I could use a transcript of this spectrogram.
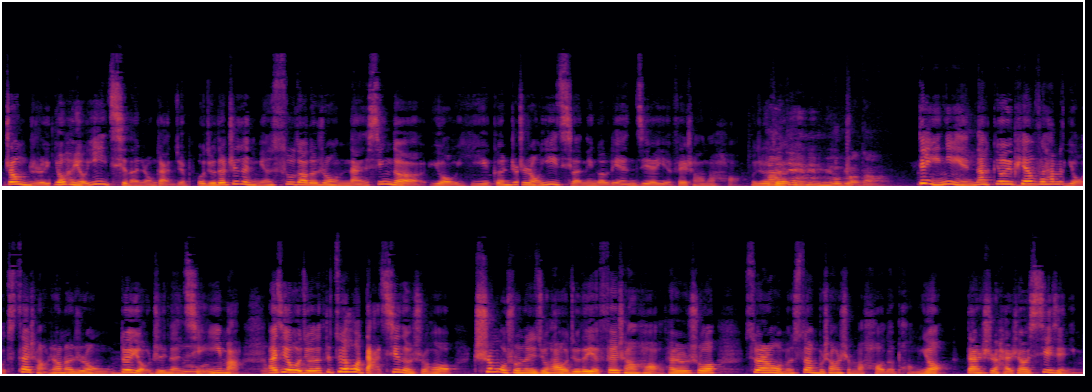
正直又很有义气的那种感觉。我觉得这个里面塑造的这种男性的友谊跟这种义气的那个连接也非常。非常的好，我觉得。电影里没有表达。电影里那由于篇幅，他们有赛场上的这种队友之间的情谊嘛。而且我觉得是最后打气的时候，赤木说那句话，我觉得也非常好。他就说，虽然我们算不上什么好的朋友。但是还是要谢谢你们，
